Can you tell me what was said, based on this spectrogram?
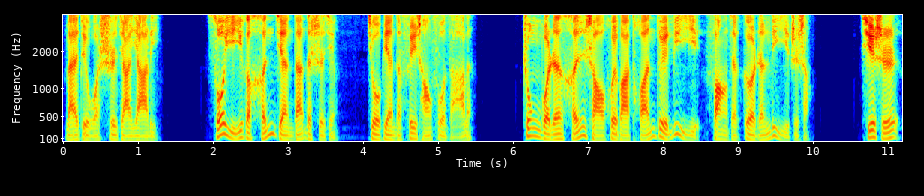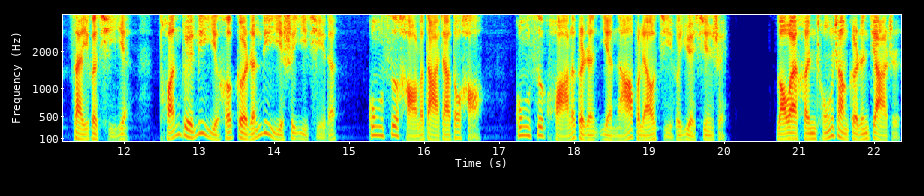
来对我施加压力。”所以，一个很简单的事情就变得非常复杂了。中国人很少会把团队利益放在个人利益之上。其实，在一个企业，团队利益和个人利益是一起的。公司好了，大家都好；公司垮了，个人也拿不了几个月薪水。老外很崇尚个人价值，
